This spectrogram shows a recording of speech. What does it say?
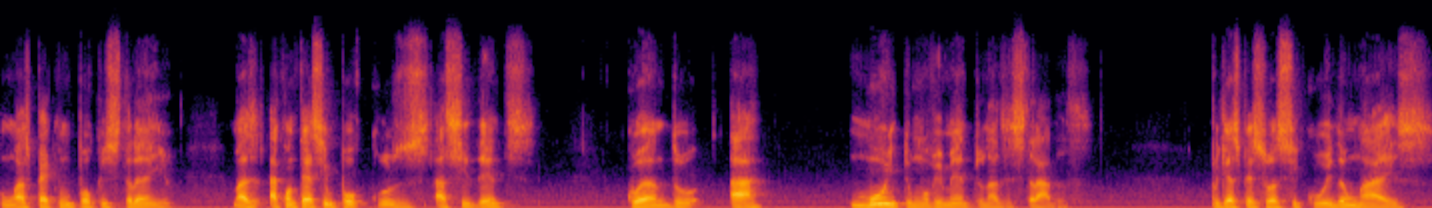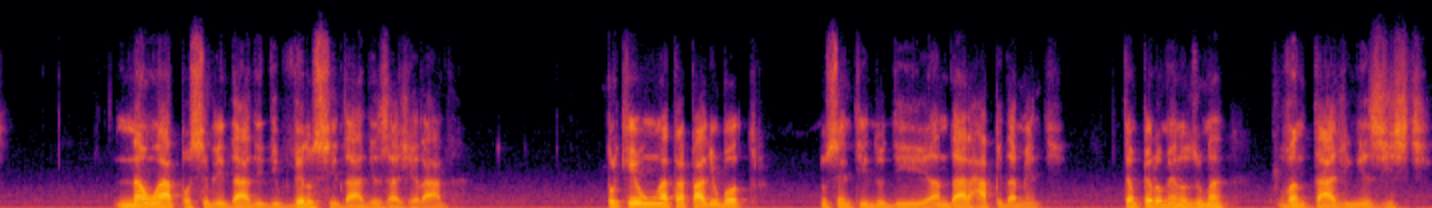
um aspecto um pouco estranho, mas acontecem poucos acidentes quando há muito movimento nas estradas, porque as pessoas se cuidam mais, não há possibilidade de velocidade exagerada, porque um atrapalha o outro no sentido de andar rapidamente. Então, pelo menos uma vantagem existe.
